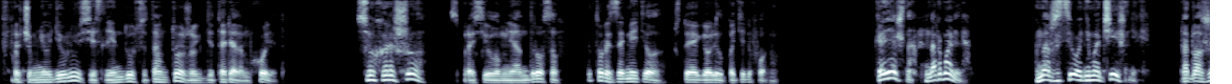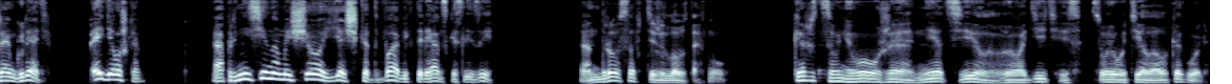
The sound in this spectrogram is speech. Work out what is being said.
Впрочем, не удивлюсь, если индусы там тоже где-то рядом ходят. «Все хорошо?» — спросил у меня Андросов, который заметил, что я говорил по телефону. «Конечно, нормально. У нас же сегодня мальчишник. Продолжаем гулять. Эй, девушка, а принеси нам еще ящика два викторианской слезы». Андросов тяжело вздохнул. Кажется, у него уже нет сил выводить из своего тела алкоголь.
